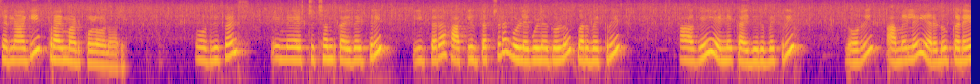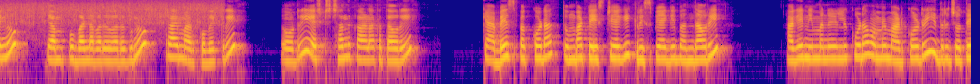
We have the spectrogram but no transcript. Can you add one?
ಚೆನ್ನಾಗಿ ಫ್ರೈ ಮಾಡ್ಕೊಳ್ಳೋಣ ರೀ. ನೋಡಿರಿ ಫ್ರೆಂಡ್ಸ್, ಎಣ್ಣೆ ಎಷ್ಟು ಚಂದ ಕಾಯ್ದೈತ್ರಿ. ಈ ಥರ ಹಾಕಿದ ತಕ್ಷಣ ಗುಳ್ಳೆ ಗುಳ್ಳೆಗಳು ಬರ್ಬೇಕು ರೀ ಹಾಗೆ ಎಣ್ಣೆ ಕಾಯ್ದಿರ್ಬೇಕು ರೀ ನೋಡಿರಿ, ಆಮೇಲೆ ಎರಡು ಕಡೆಯೂ ಕೆಂಪು ಬಣ್ಣ ಬರೋವರೆಗೂ ಫ್ರೈ ಮಾಡ್ಕೋಬೇಕು ರೀ ನೋಡಿರಿ, ಎಷ್ಟು ಚಂದ ಕಾಣಕತ್ತಾವ್ರಿ ಕ್ಯಾಬೇಜ್ ಪಕೋಡ ತುಂಬ ಟೇಸ್ಟಿಯಾಗಿ, ಕ್ರಿಸ್ಪಿಯಾಗಿ ಬಂದಾವ್ರಿ ಹಾಗೆ ನಿಮ್ಮ ಮನೆಯಲ್ಲಿ ಕೂಡ ಒಮ್ಮೆ ಮಾಡ್ಕೊಳ್ರಿ. ಇದ್ರ ಜೊತೆ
